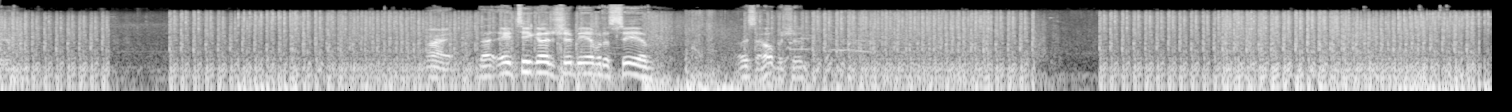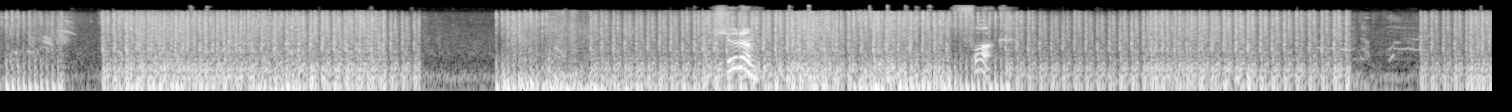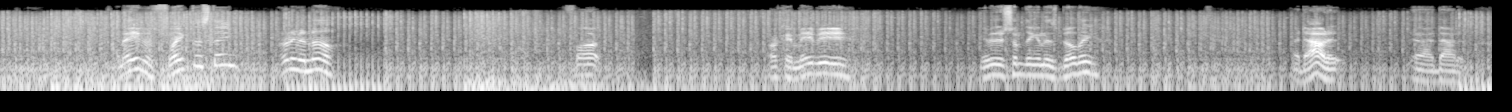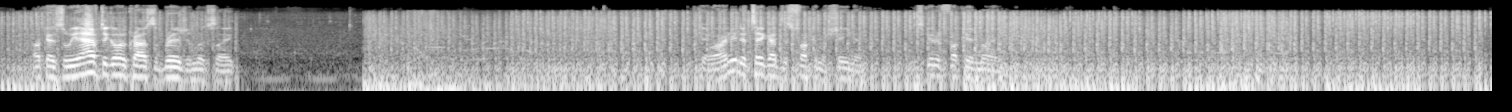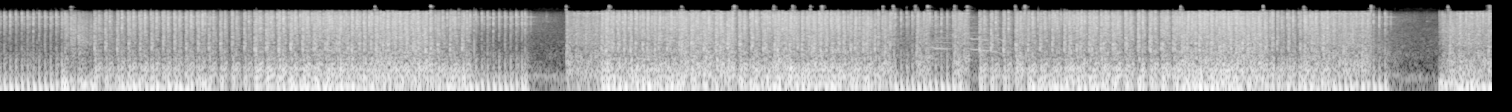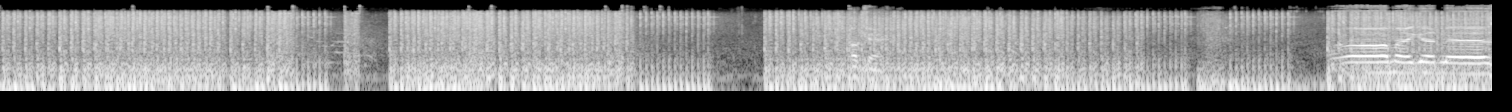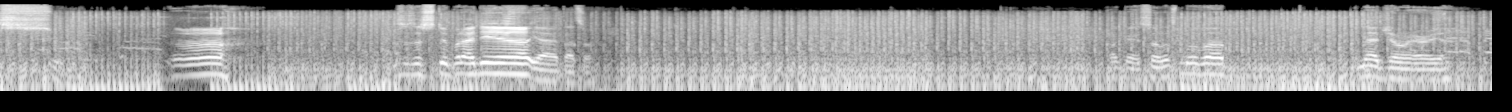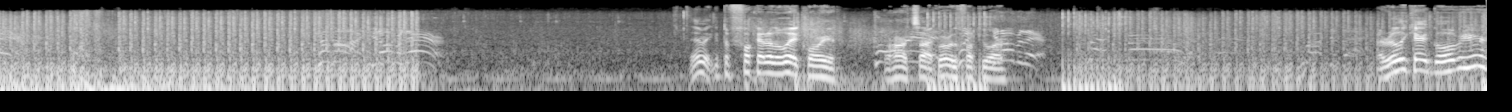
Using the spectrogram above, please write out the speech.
Alright, that AT gun should be able to see him. At least I hope it should. Shoot him! Fuck. Can I even flank this thing? I don't even know. Fuck. Okay, maybe... Maybe there's something in this building? I doubt it. Yeah, I doubt it. Okay, so we have to go across the bridge, it looks like. Okay, well I need to take out this fucking machine gun. It's getting fucking annoying. Oh my goodness. Ugh. This is a stupid idea. Yeah, I thought so. Okay, so let's move up in that general area. Damn it, get the fuck out of the way, Corrion. Or Hartsock, wherever the fuck you are. over there! I really can't go over here?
